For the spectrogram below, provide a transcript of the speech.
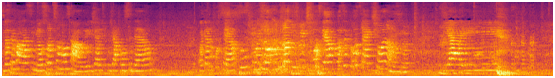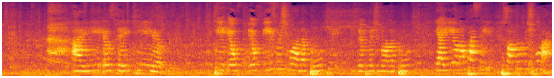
Se você falar assim, eu sou de São Gonçalo, eles já, tipo, já consideram 80%, os outros 20% você consegue chorando. E aí. Aí eu sei que, que eu, eu fiz o vestibular da PUC, o vestibular da PUC, e aí eu não passei só para o vestibular.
